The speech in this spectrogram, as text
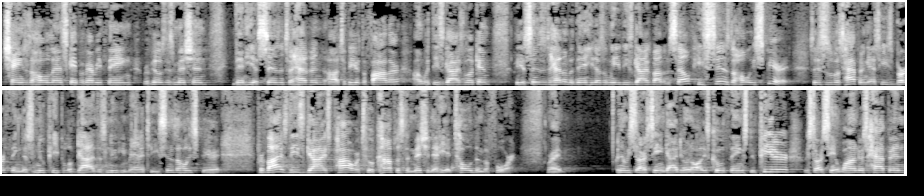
changes the whole landscape of everything, reveals his mission. Then he ascends into heaven uh, to be with the Father, uh, with these guys looking. He ascends into heaven, but then he doesn't leave these guys by themselves. He sends the Holy Spirit. So this is what's happening as he's birthing this new people of God, this new humanity. He sends the Holy Spirit provides these guys power to accomplish the mission that he had told them before, right? And then we start seeing God doing all these cool things through Peter. We start seeing wonders happen,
